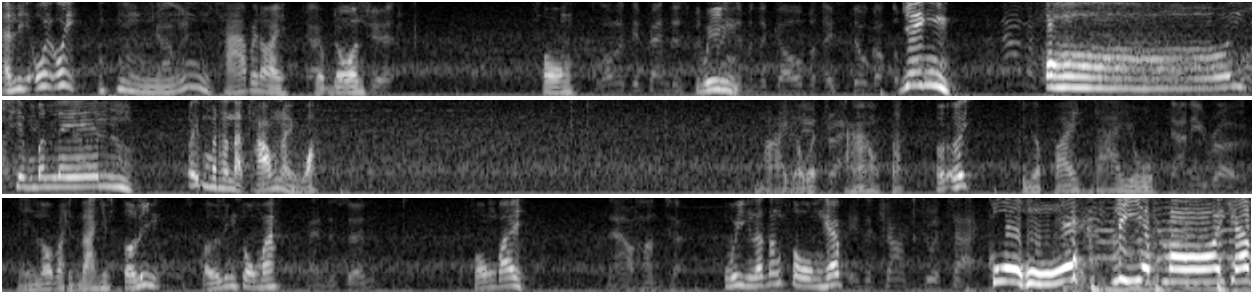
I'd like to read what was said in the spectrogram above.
อลิอุ้อุ้ยอื้อหือช้าไปหน่อย เกือบโดน ทรง วิ่ง ยิง โอ้ยเชมเบอร์เลนเฮ้ยมันถนัดเท้าไหนวะมาอีกแล้วเว้ยอ้าวตัดเอ้ยเอ้ยเกือบไปได้อยู่นี่รถมาถึงได้ฮิมสเตอร์ลิงสเตอร์ลิงส่งมาส่งไปวิ่งแล้วต้องส่งครับคู่หูเรียบร้อยครับ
